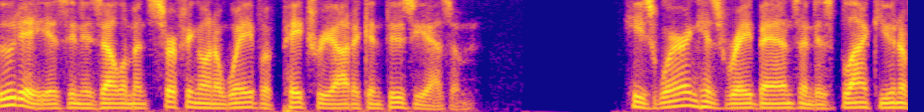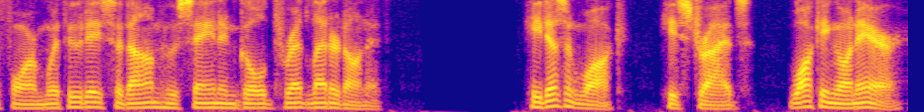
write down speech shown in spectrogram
Uday is in his element surfing on a wave of patriotic enthusiasm. He's wearing his Ray-Bans and his black uniform with Uday Saddam Hussein in gold thread lettered on it. He doesn't walk, he strides, walking on air.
